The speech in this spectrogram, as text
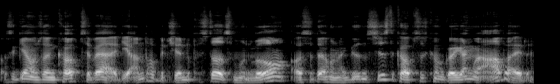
og så giver hun så en kop til hver af de andre betjente på stedet, som hun møder, og så da hun har givet den sidste kop, så skal hun gå i gang med at arbejde.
